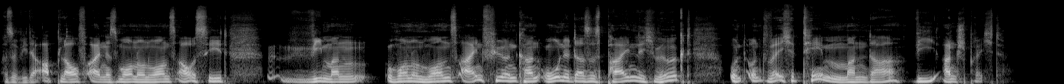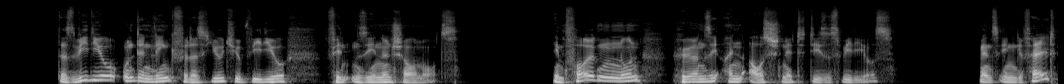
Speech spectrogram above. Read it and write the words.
also wie der Ablauf eines One-on-Ones aussieht, wie man One-on-Ones einführen kann, ohne dass es peinlich wirkt und, und welche Themen man da wie anspricht. Das Video und den Link für das YouTube-Video finden Sie in den Show Notes. Im Folgenden nun hören Sie einen Ausschnitt dieses Videos. Wenn es Ihnen gefällt,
